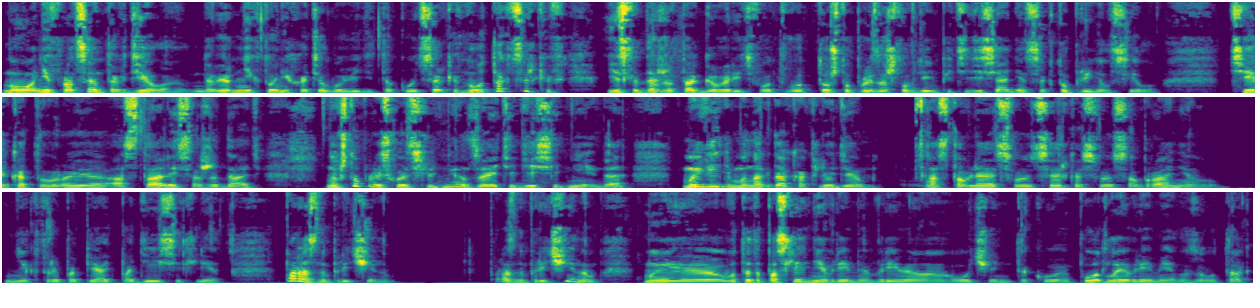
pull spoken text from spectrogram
но не в процентах дело. Наверное, никто не хотел бы видеть такую церковь. Но вот так церковь, если даже так говорить, вот, вот то, что произошло в день Пятидесятницы, кто принял силу? Те, которые остались ожидать. Но что происходит с людьми вот за эти 10 дней, да? Мы видим иногда, как люди оставляют свою церковь, свое собрание, некоторые по 5, по 10 лет, по разным причинам по разным причинам. Мы, вот это последнее время, время очень такое подлое время, я назову так,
